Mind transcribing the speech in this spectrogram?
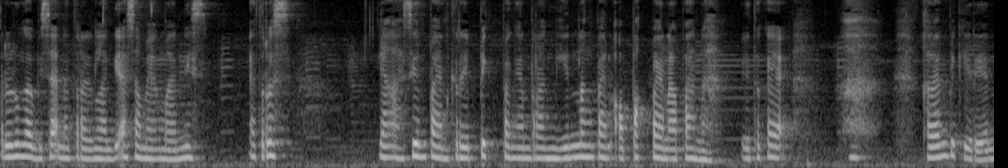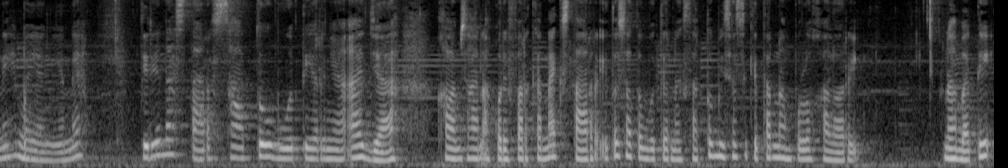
aduh nggak bisa netralin lagi ah sama yang manis. Eh terus yang asin pengen keripik pengen rangginang pengen opak pengen apa nah itu kayak Hah, kalian pikirin nih bayangin ya jadi Nastar satu butirnya aja, kalau misalkan aku refer ke Nextar, itu satu butir Nextar tuh bisa sekitar 60 kalori. Nah berarti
